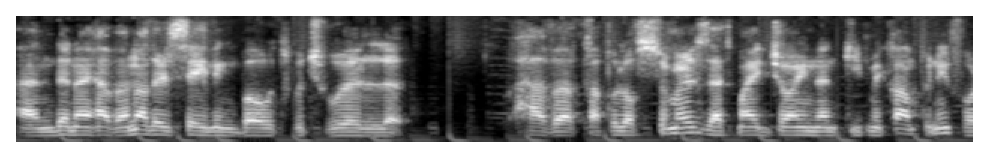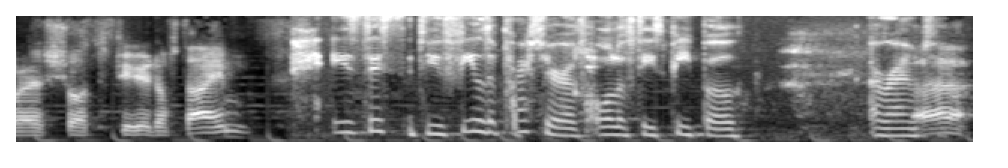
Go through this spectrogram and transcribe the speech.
And then I have another sailing boat, which will have a couple of swimmers that might join and keep me company for a short period of time. Is this, do you feel the pressure of all of these people around? Uh,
